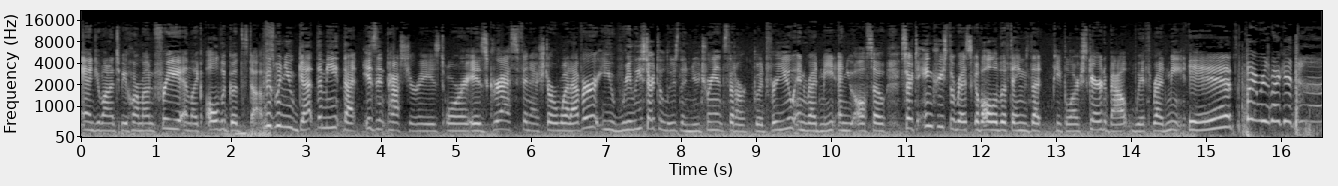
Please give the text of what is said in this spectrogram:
And you want it to be hormone free and like all the good stuff. Because when you get the meat that isn't pasture raised or is grass finished or whatever, you really start to lose the nutrients that are good for you in red meat. And you also start to increase the risk of all of the things that people are scared about with red meat. It's farmer's market time!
